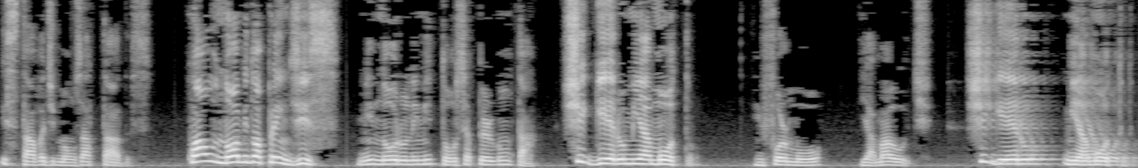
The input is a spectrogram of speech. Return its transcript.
Estava de mãos atadas. Qual o nome do aprendiz? Minoru limitou-se a perguntar. Shigeru Miyamoto, informou Yamauchi. Shigeru Miyamoto.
